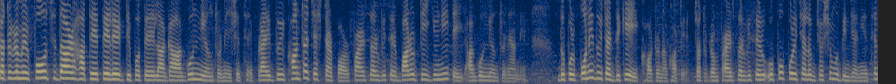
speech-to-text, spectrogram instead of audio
চট্টগ্রামের ফৌজদার হাটে তেলের ডিপোতে লাগা আগুন নিয়ন্ত্রণে এসেছে। প্রায় দুই ঘণ্টার চেষ্টার পর ফায়ার সার্ভিসের বারোটি ইউনিট এই আগুন নিয়ন্ত্রণে আনে। দুপুর পৌনে দুইটার দিকে এই ঘটনা ঘটে। চট্টগ্রাম ফায়ার সার্ভিসের উপপরিচালক জসিমউদ্দিন জানিয়েছেন,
